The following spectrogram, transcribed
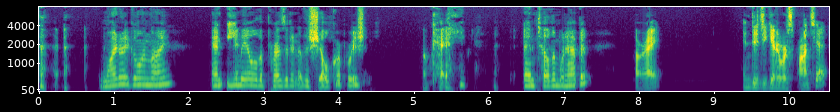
Why did I go online and email the president of the Shell Corporation Okay. and tell them what happened? All right. And did you get a response yet?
